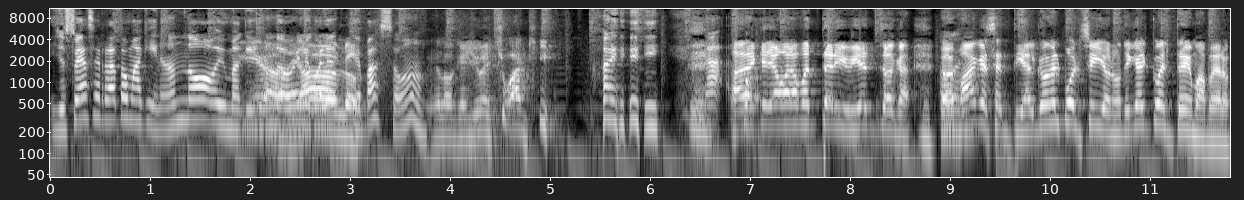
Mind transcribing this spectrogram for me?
Yo estoy hace rato maquinando y maquinando a ver cuál es- diablo. qué pasó. De lo que yo he hecho aquí. Ay, na- A ver que ya va a mantenimiento acá. Lo que pasa es que sentí algo en el bolsillo, no tiene que ver con el tema, pero.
